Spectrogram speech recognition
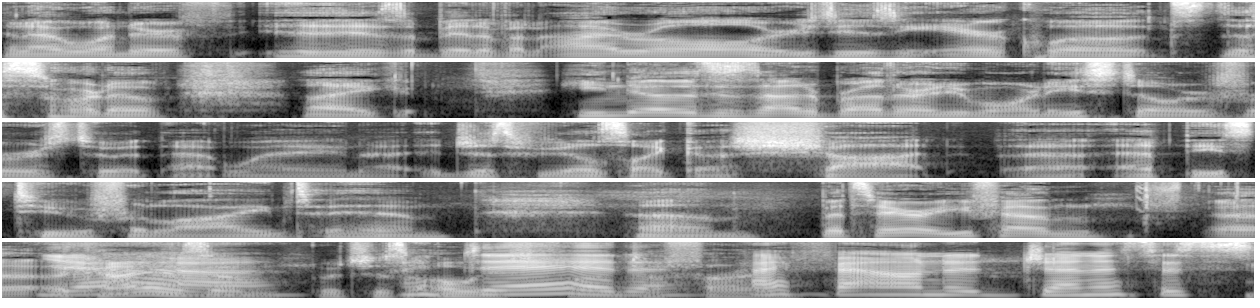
And I wonder if it is a bit of an eye roll, or he's using air quotes. The sort of like he knows it's not a brother anymore, and he still refers to it that way. And it just feels like a shot uh, at these two for lying to him. Um, but Sarah, you found uh, a chiasm, which is I always did. fun to find. I found a Genesis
